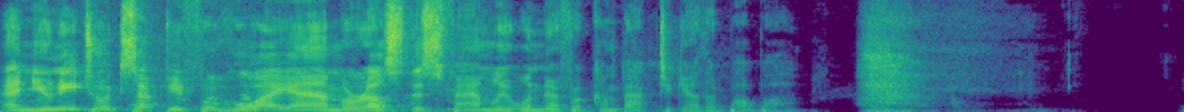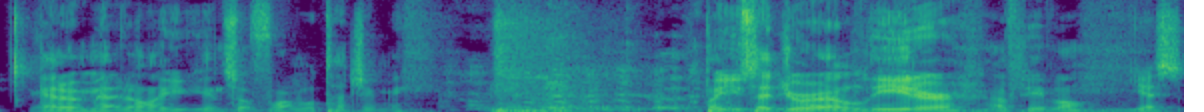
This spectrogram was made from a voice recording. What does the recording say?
and you need to accept me for who I am, or else this family will never come back together, Papa. I gotta admit, I don't like you getting so formal touching me. but you said you were a leader of people? Yes.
